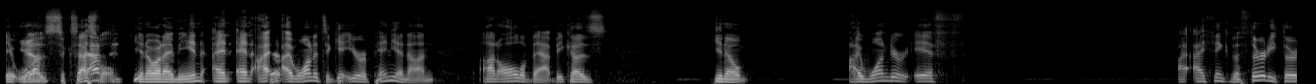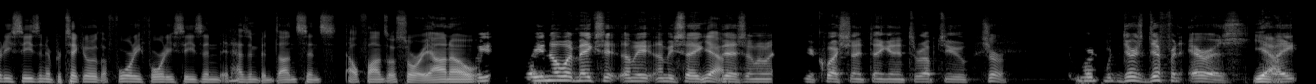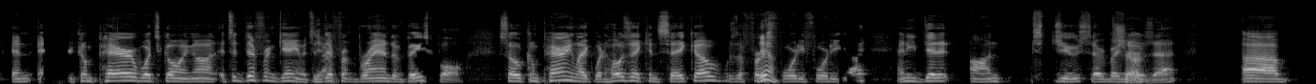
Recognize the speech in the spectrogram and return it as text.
it Yeah, was successful. You know what I mean? And and I, Yep. I wanted to get your opinion on on all of that because, you know, I wonder if I, I think the 30 30 season, in particular, the 40 40 season, it hasn't been done since Alfonso Soriano. Well, you, well, you know what makes it. Let me let me say Yeah. this. I'm to your question, I think, and interrupt you. Sure. We're, there's different eras, Yeah. right? And, and compare what's going on, it's a different game. It's a Yeah. different brand of baseball. So comparing like when Jose Canseco was the first Yeah. 40-40 guy, and he did it on juice. Everybody Sure. knows that. Um,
